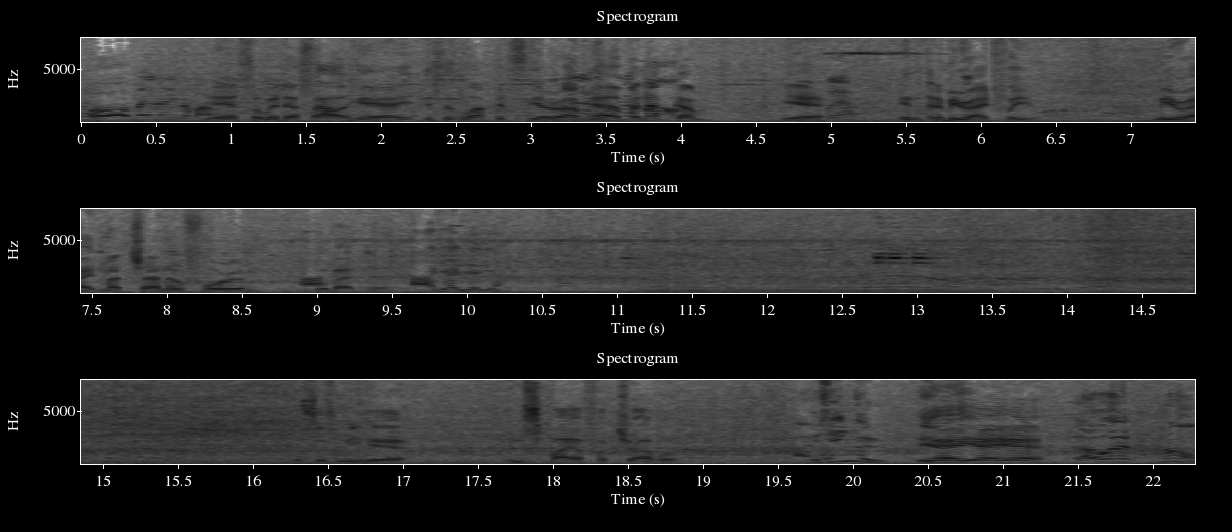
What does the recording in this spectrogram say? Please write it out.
Oh? oh, mainland. Yeah, so we're just out here. This is what I could see around. Yeah, Vanakam. Yeah. In, let me write for you. Let me write my channel for him. Ah. Go back there. Ah, yeah, yeah, yeah. This is me here. Inspire for travel. Are you single? Yeah, yeah, yeah. Lover? No.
